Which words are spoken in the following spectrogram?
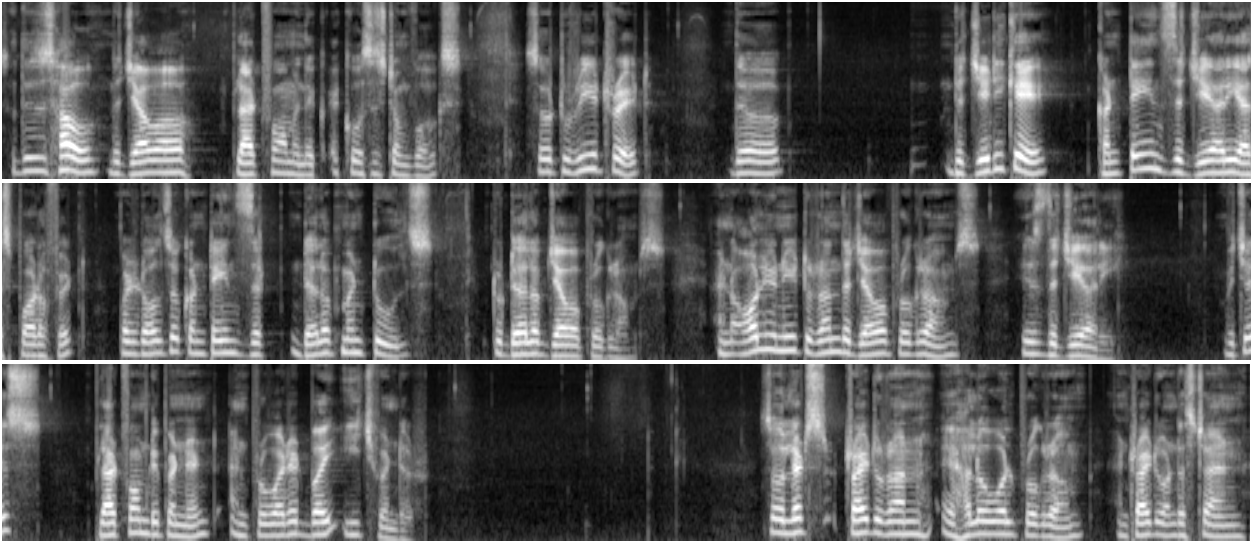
So this is how the Java platform and the ecosystem works. So to reiterate, the the JDK contains the JRE as part of it, but it also contains the development tools to develop Java programs. And all you need to run the Java programs is the JRE, which is platform dependent and provided by each vendor. So let's try to run a hello world program and try to understand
